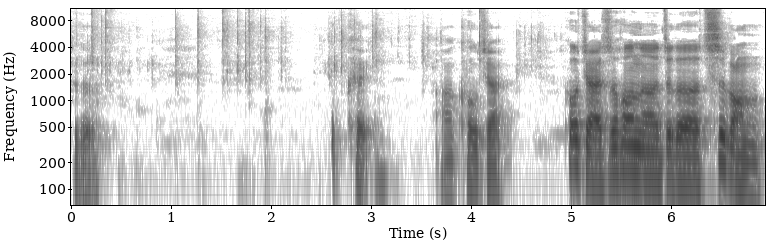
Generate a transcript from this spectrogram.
这个，OK。啊，扣起来，扣起来之后呢，这个翅膀，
